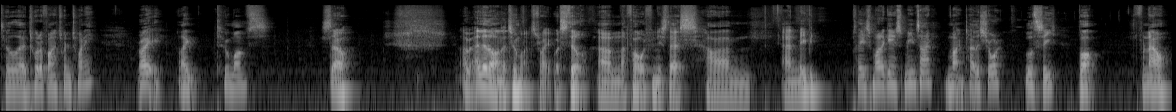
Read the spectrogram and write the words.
till uh, Tour de France 2020, right? Like two months. So a little under two months, right? But still, um, I thought I would finish this um, and maybe play some other games in the meantime. I'm not entirely sure. We'll see. But for now,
